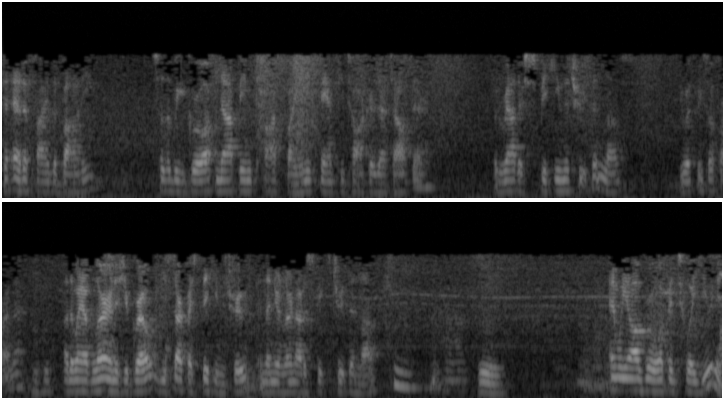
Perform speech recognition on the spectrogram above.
to edify the body, so that we grow up not being taught by any fancy talker that's out there, but rather speaking the truth in love. You with me so far on that? Mhm. By the way, I've learned as you grow, you start by speaking the truth, and then you learn how to speak the truth in love. Mm. And we all grow up into a unity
